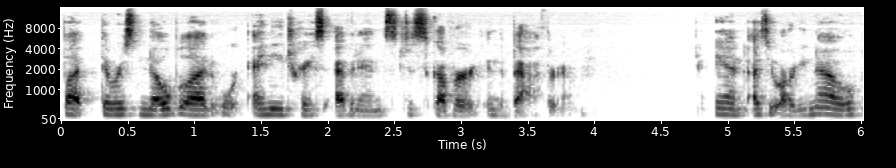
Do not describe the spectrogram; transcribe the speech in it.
but there was no blood or any trace evidence discovered in the bathroom. And as you already know,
